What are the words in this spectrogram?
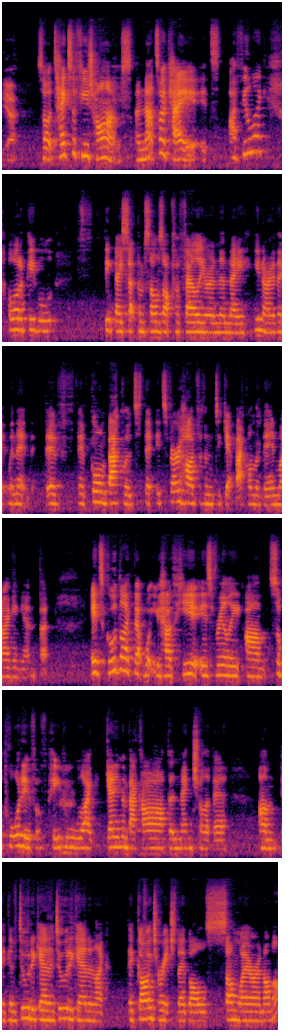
Yeah. So it takes a few times, and that's okay. It's I feel like a lot of people think they set themselves up for failure, and then they, you know, they, when they they've they've gone backwards, that it's very hard for them to get back on the bandwagon again. But it's good like that. What you have here is really um, supportive of people, like getting them back up and making sure that they're um, they can do it again and do it again, and like they're going to reach their goals some way or another.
